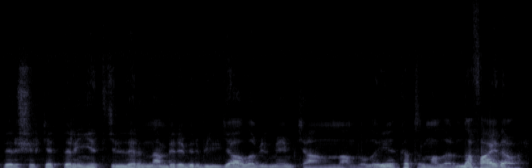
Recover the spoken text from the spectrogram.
kullanabilecekleri şirketlerin yetkililerinden birebir bilgi alabilme imkanından dolayı katılmalarında fayda var.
